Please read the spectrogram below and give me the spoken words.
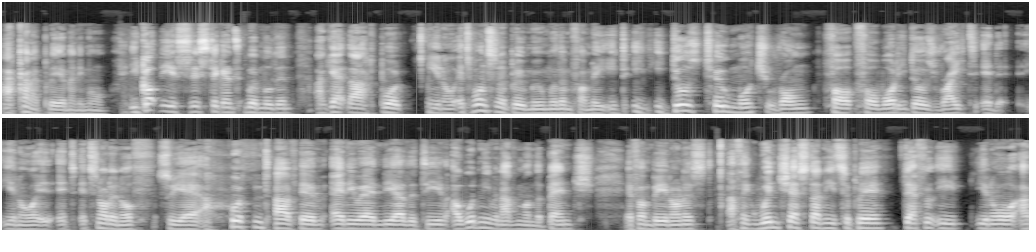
I can't play him anymore. He got the assist against Wimbledon. I get that, but you know, it's once in a blue moon with him for me. He, he, he does too much wrong for, for what he does right. It you know, it, it's it's not enough. So yeah, I wouldn't have him anywhere near the team. I wouldn't even have him on the bench if I'm being honest. I think Winchester needs to play. Definitely, you know, I,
